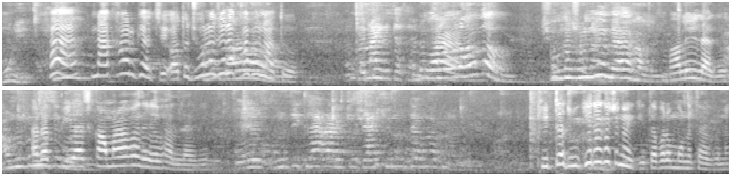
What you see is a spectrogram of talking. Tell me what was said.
মুড়ি? হ্যাঁ না খাওয়ার কি আছে? অত ঝোলা ঝোলা খাব না তো। হবে ভালোই লাগে। আর পেঁয়াজ কামড়াবে দেখে ভালো লাগে। রুটি খা আর একটু যাই শুনে দেওয়া ক্ষীরটা ঢুকিয়ে রেখেছো নাকি? তারপরে মনে থাকবে না।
